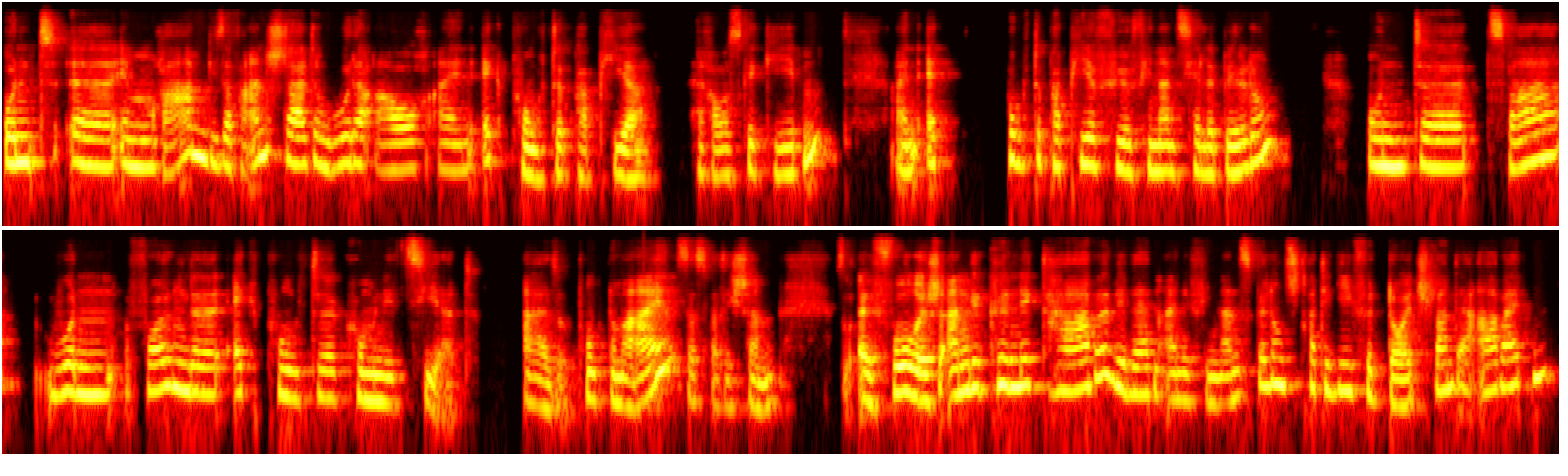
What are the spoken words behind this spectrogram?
Und äh, im Rahmen dieser Veranstaltung wurde auch ein Eckpunktepapier herausgegeben, ein Eckpunktepapier für finanzielle Bildung. Und äh, zwar wurden folgende Eckpunkte kommuniziert. Also Punkt Nummer eins, das, was ich schon so euphorisch angekündigt habe. Wir werden eine Finanzbildungsstrategie für Deutschland erarbeiten,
